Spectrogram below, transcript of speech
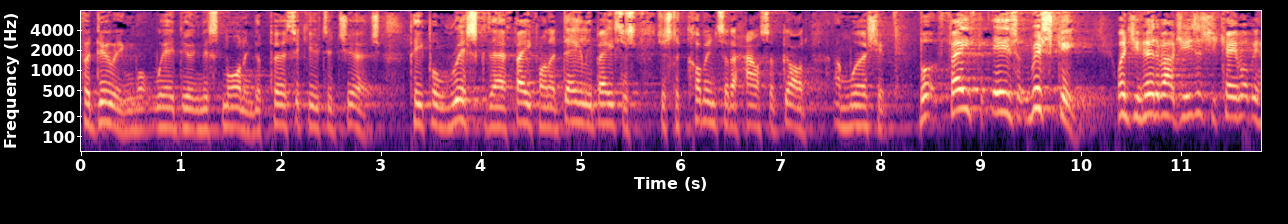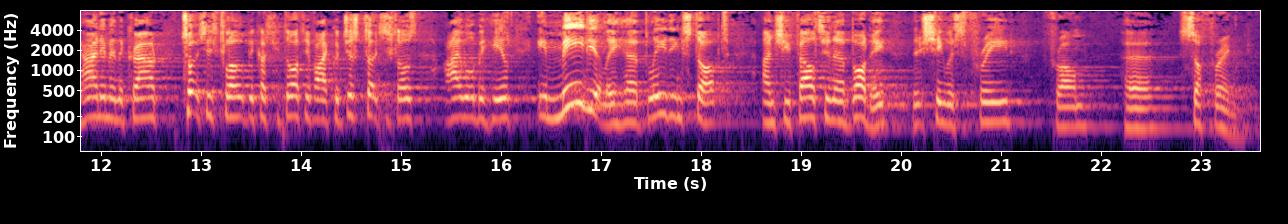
for doing what we're doing this morning, the persecuted church. People risk their faith on a daily basis just to come into the house of God and worship. But faith is risky. When she heard about Jesus, she came up behind him in the crowd, touched his cloak because she thought if I could just touch his clothes, I will be healed. Immediately her bleeding stopped and she felt in her body that she was freed from her suffering.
